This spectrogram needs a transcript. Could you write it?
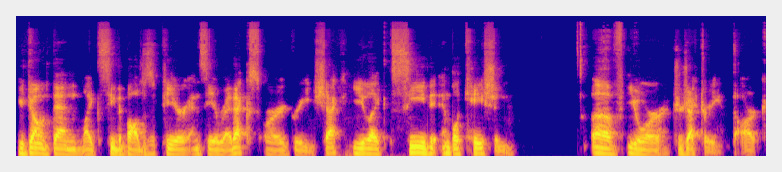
You don't then like see the ball disappear and see a red X or a green check. You like see the implication of your trajectory, the arc.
